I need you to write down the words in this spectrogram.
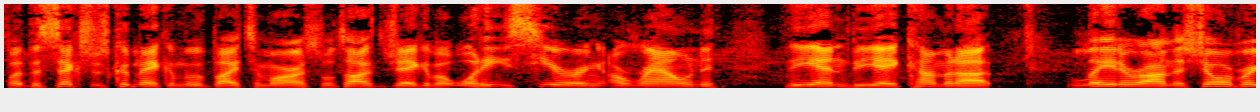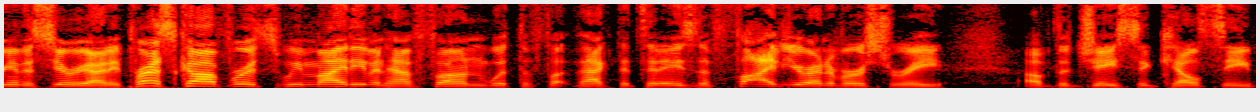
but the Sixers could make a move by tomorrow. So we'll talk to Jake about what he's hearing around the NBA coming up later on the show. We're bringing the Sirianni press conference. We might even have fun with the f- fact that today's the five year anniversary of the Jason Kelce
